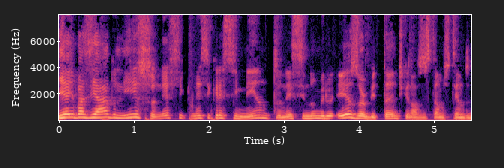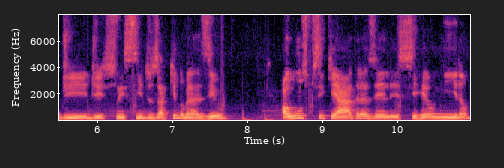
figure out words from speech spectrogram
E aí, baseado nisso, nesse, nesse crescimento, nesse número exorbitante que nós estamos tendo de, de suicídios aqui no Brasil, alguns psiquiatras eles se reuniram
